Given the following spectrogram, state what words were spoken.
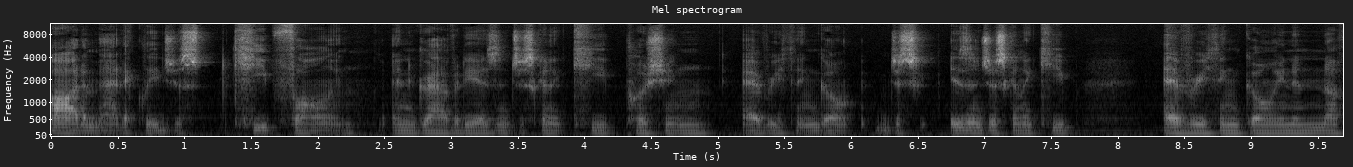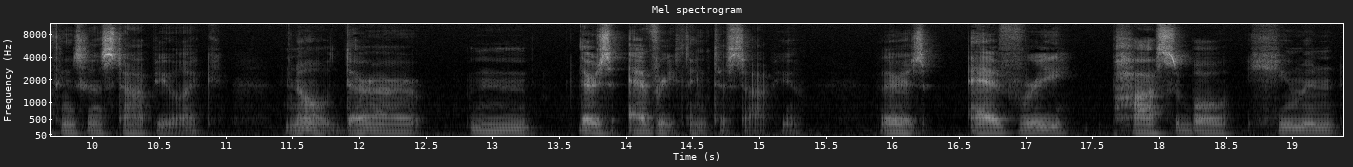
automatically just keep falling. And gravity isn't just going to keep pushing everything going just isn't just going to keep everything going and nothing's going to stop you. Like no there are there's everything to stop you. There is every possible human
